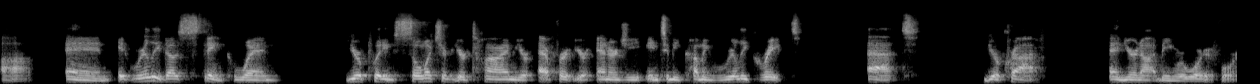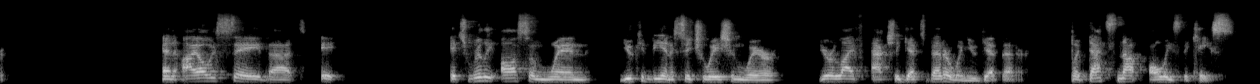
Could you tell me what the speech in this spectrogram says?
Uh, and it really does stink when you're putting so much of your time, your effort, your energy into becoming really great at your craft. and you're not being rewarded for it. And I always say that it it's really awesome when you can be in a situation where your life actually gets better when you get better. But that's not always the case.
